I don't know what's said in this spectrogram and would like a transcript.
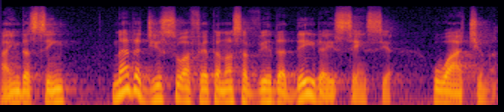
Ainda assim, nada disso afeta nossa verdadeira essência, o Atman.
